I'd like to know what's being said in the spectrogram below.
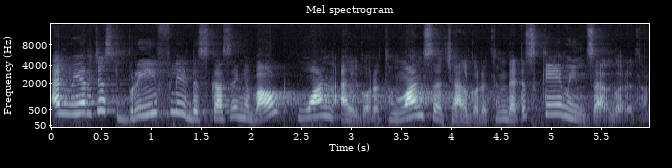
and we are just briefly discussing about one algorithm, one such algorithm that is k-means algorithm.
